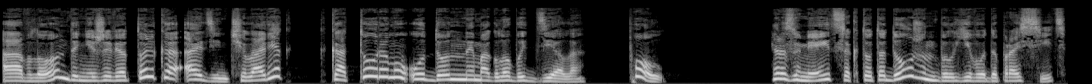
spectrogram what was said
А в Лондоне живет только один человек, к которому у Донны могло быть дело — Пол. Разумеется, кто-то должен был его допросить.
